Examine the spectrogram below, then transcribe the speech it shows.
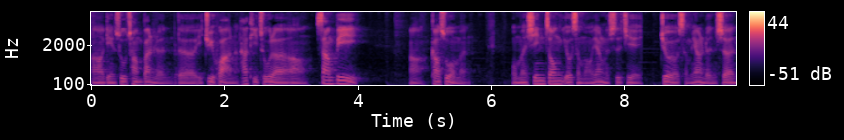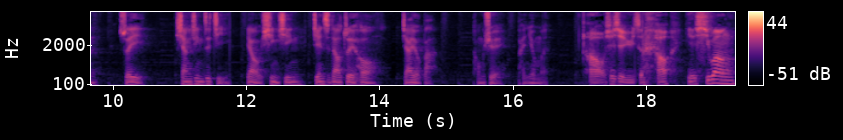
啊，脸书创办人的一句话呢，他提出了啊，上帝啊，告诉我们。我们心中有什么样的世界，就有什么样人生。所以，相信自己，要有信心，坚持到最后，加油吧，同学朋友们！好，谢谢于哲。好，也希望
